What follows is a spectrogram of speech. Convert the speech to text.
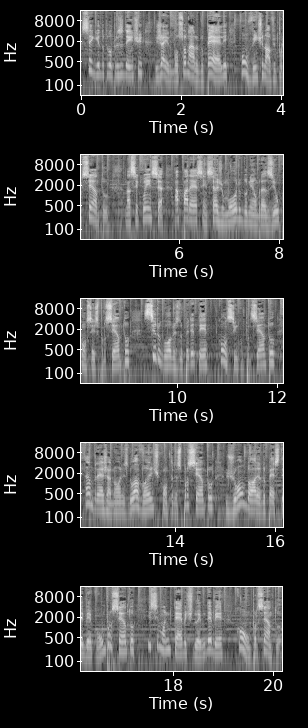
seguido pelo presidente Jair Bolsonaro do PL com 29%. Na sequência, aparecem Sérgio Moro do União Brasil com 6%, Ciro Gomes do PDT com 5%, André Janones do Avante com 3%, João Dória do PSDB com 1% e Simone Tebet do MDB com 1%.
